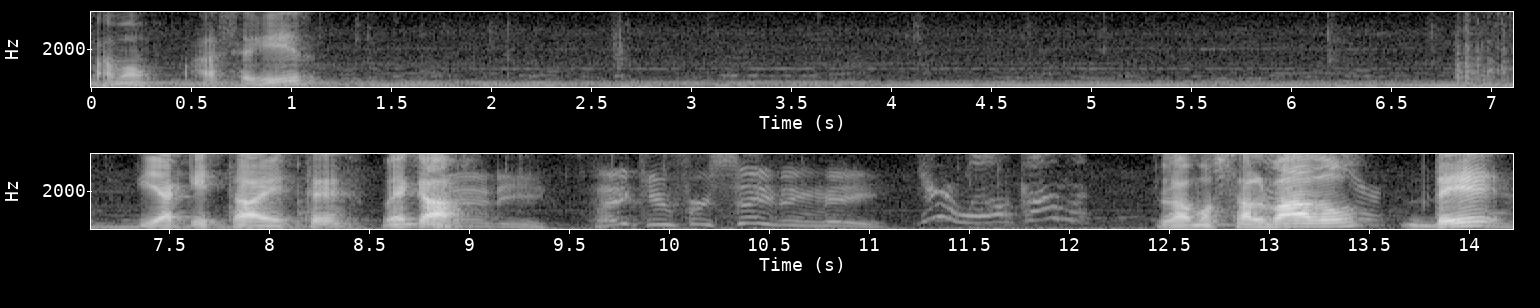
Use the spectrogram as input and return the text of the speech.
Vamos a seguir. Y aquí está este. Venga, lo hemos salvado de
